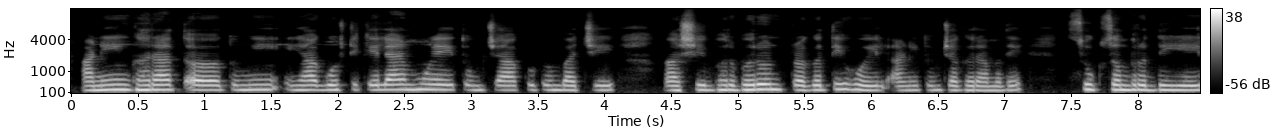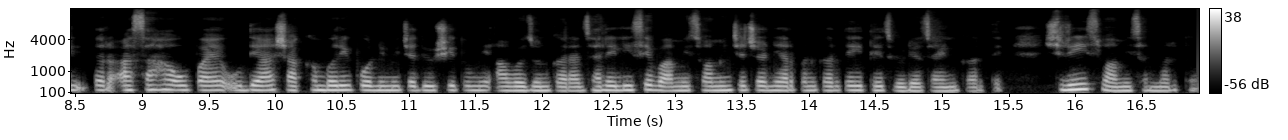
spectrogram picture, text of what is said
आणि घरात तुम्ही ह्या गोष्टी केल्यामुळे तुमच्या कुटुंबाची अशी भरभरून प्रगती होईल आणि तुमच्या घरामध्ये सुख समृद्धी येईल. तर असा हा उपाय उद्या शाकंभरी पौर्णिमेच्या दिवशी तुम्ही आवर्जून करा. झालेली सेवा मी स्वामींच्या चरणी अर्पण करते. इथेच व्हिडिओ साईन करते. श्री स्वामी समर्थ.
